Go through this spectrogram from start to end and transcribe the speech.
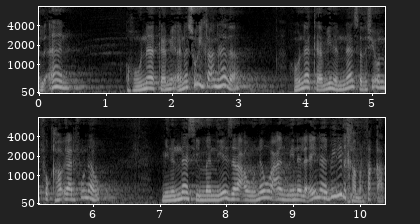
الآن هناك أنا سئلت عن هذا. هناك من الناس هذا شيء الفقهاء يعرفونه. من الناس من يزرع نوعا من العنب للخمر فقط.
